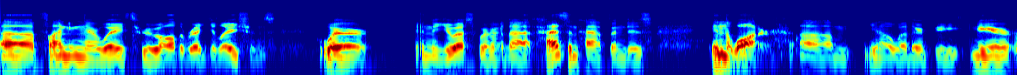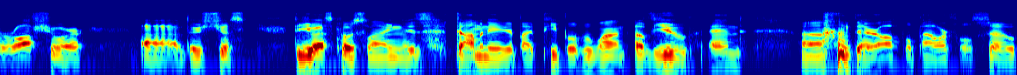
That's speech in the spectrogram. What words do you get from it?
uh, finding their way through all the regulations. Where in the U.S., where that hasn't happened is in the water. Um, you know, whether it be near or offshore, uh, there's just the U.S. coastline is dominated by people who want a view, and uh, they're awful powerful. So.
